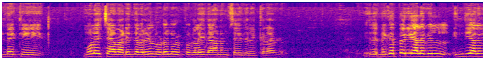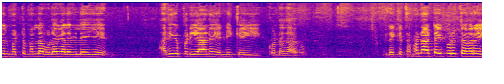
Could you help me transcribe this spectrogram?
இன்றைக்கு மூளைச்சாவு அடைந்தவர்கள் உடல் உறுப்புகளை தானம் செய்திருக்கிறார்கள். இது மிகப்பெரிய அளவில் இந்திய அளவில் மட்டுமல்ல உலக அளவிலேயே அதிகப்படியான எண்ணிக்கை கொண்டதாகும். இன்றைக்கு தமிழ்நாட்டை பொறுத்தவரை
